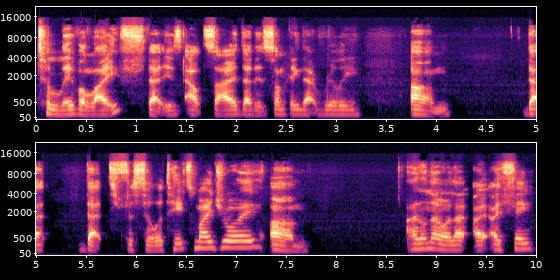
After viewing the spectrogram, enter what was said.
to live a life that is outside that is something that really um that that facilitates my joy. Um i don't know and i i, I think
